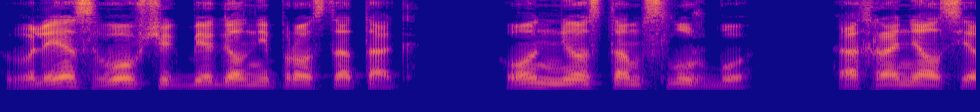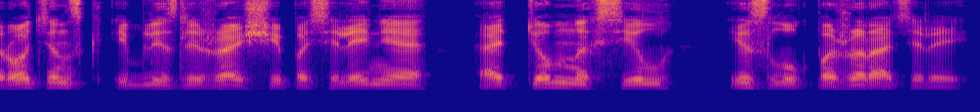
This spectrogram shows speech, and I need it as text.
В лес Вовчик бегал не просто так. Он нес там службу, охранял Сиротинск и близлежащие поселения от темных сил и слуг пожирателей.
